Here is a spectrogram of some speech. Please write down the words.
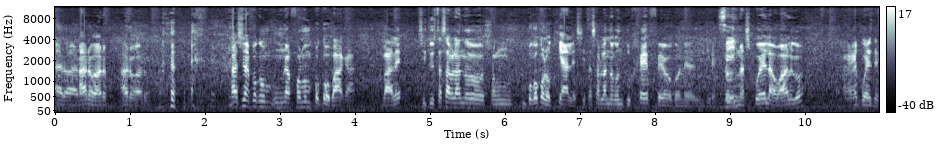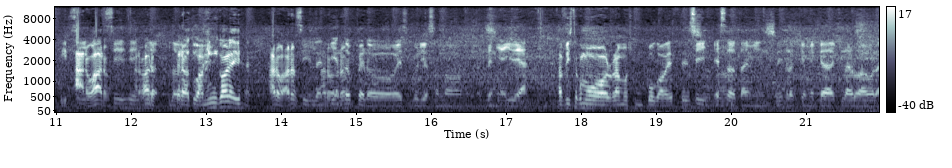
Aro, aro. Aro, aro, aro, aro. Ah, es una, poco, una forma un poco vaga, ¿vale? Si tú estás hablando, son un poco coloquiales, si estás hablando con tu jefe o con el director Sí. de una escuela o algo, eh, puedes decir aro, aro, sí, sí, aro, aro. lo- lo- pero a tu amigo le dices aro, aro. Sí, lo aro, entiendo, pero es curioso, no, tenía idea. ¿Has visto cómo ahorramos un poco a veces? Sí, ¿no? eso también creo que me queda claro ahora.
